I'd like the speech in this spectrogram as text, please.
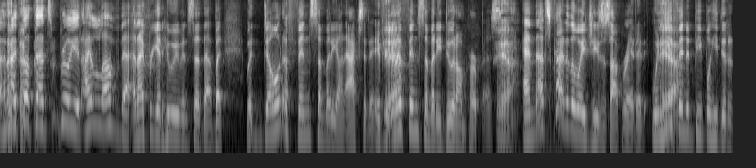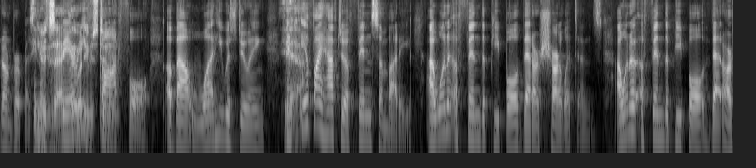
and I thought that's brilliant. I love that. And I forget who even said that, but but don't offend somebody on accident. If you're Yeah. going to offend somebody, do it on purpose. Yeah. And that's kind of the way Jesus operated. When he offended people, he did it on purpose. He knew was exactly very what he was doing. thoughtful about what he was doing. And Yeah. if I have to offend somebody, I want to offend the people that are charlatans. I want to offend the people that are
